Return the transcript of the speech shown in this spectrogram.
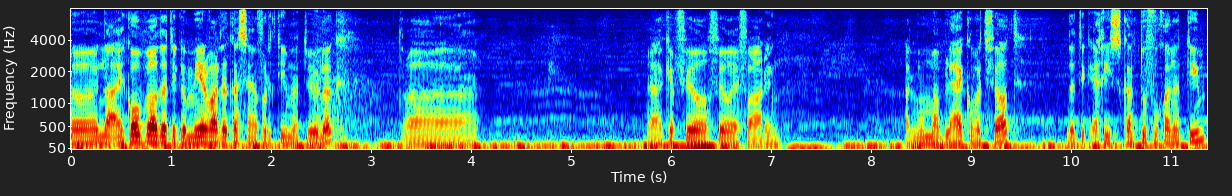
Uh, nou, ik hoop wel dat ik een meerwaarde kan zijn voor het team natuurlijk. Ja, ik heb veel, veel ervaring. Maar het moet maar blijken op het veld dat ik echt iets kan toevoegen aan het team.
